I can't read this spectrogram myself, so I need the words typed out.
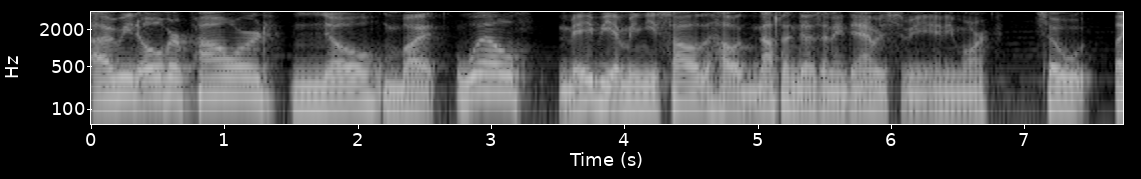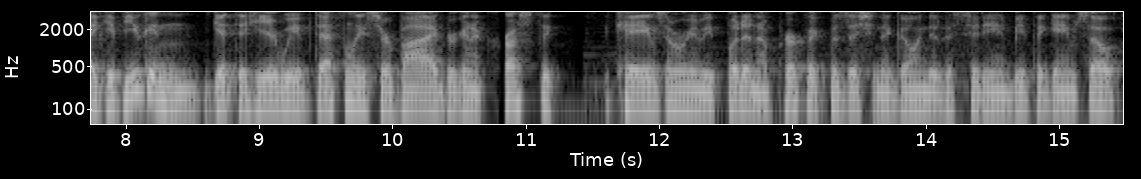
I mean, overpowered? No, but well, maybe. I mean, you saw how nothing does any damage to me anymore. So, like, if you can get to here, we've definitely survived. We're going to crush the, the caves and we're going to be put in a perfect position to go into the city and beat the game. So,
